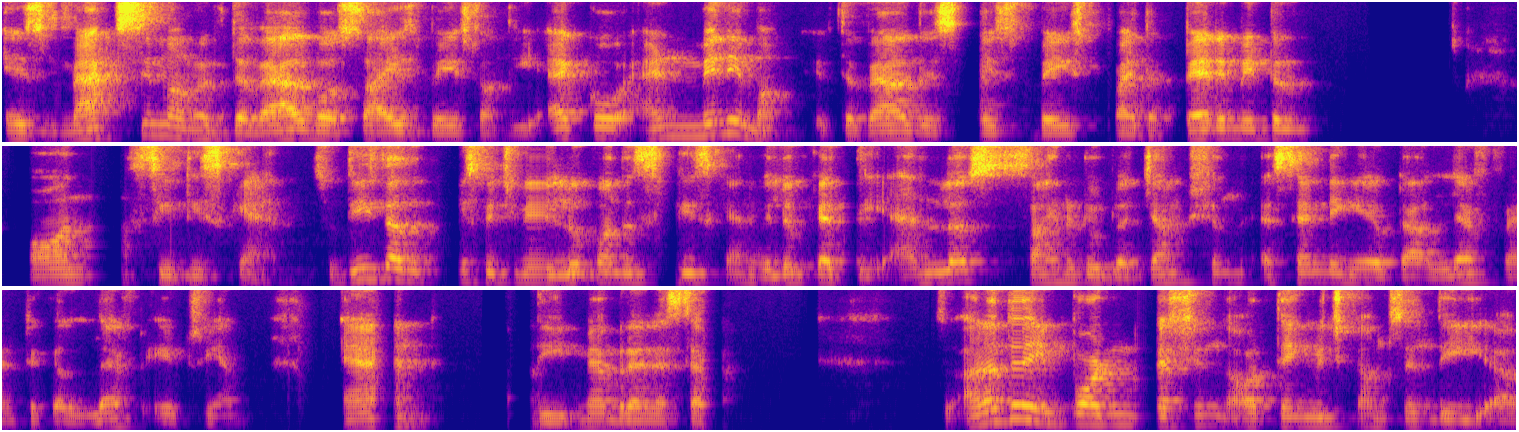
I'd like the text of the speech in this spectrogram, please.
is maximum if the valve was sized based on the echo and minimum if the valve is sized based by the perimeter on CT scan. So these are the things which we look on the CT scan. We look at the annulus, sinotubular junction, ascending aorta, left ventricle, left atrium, and the membranous septum. So another important question or thing which comes in the uh,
